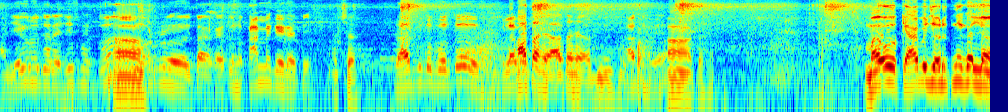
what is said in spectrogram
आज एक रोज रजिस्टर कर दो हाँ। मोटर इतना कहते हो ना, काम में क्या कहते अच्छा रात को तो बोलते हो गुलाब आता है आता है आदमी आता है? हाँ आता है मैं वो क्या भी जरूरत नहीं कर लिया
